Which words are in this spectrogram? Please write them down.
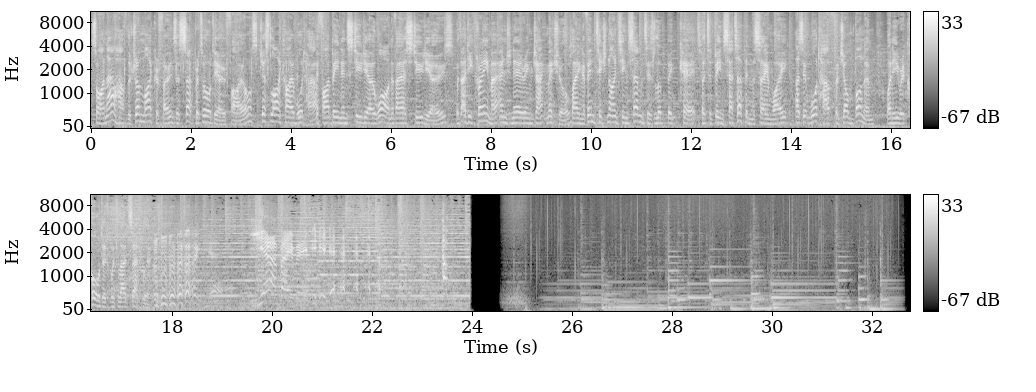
So I now have the drum microphones as separate audio files, just like I would have if I'd been in Studio One of Air Studios, with Eddie Kramer engineering Jack Mitchell, playing a vintage 1970s Ludwig kit that had been set up in the same way as it would have for John Bonham when he recorded with Led Zeppelin. yeah. Yeah, baby.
